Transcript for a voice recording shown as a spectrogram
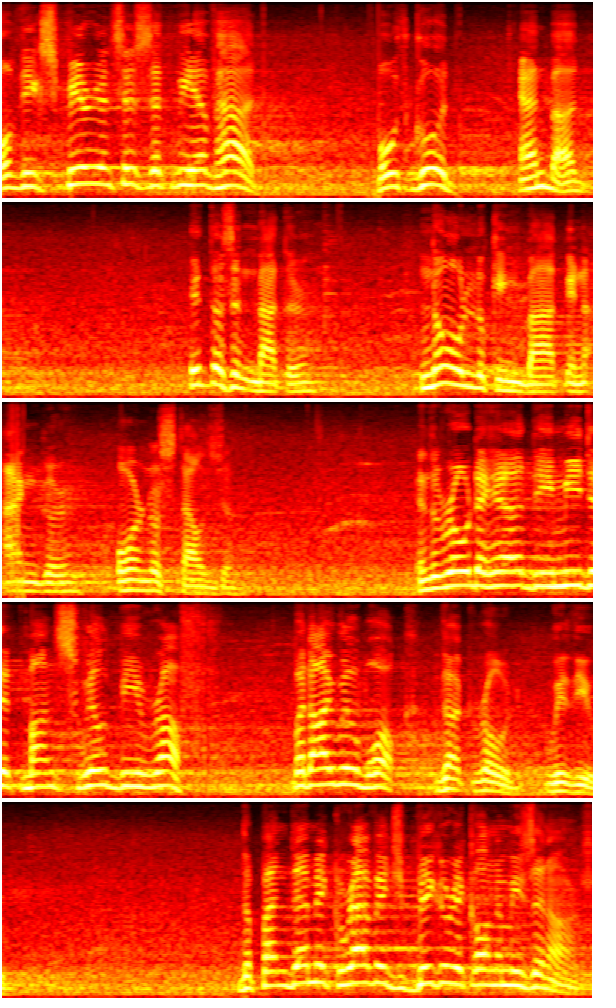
of the experiences that we have had, both good and bad. It doesn't matter. No looking back in anger or nostalgia. In the road ahead, the immediate months will be rough, but I will walk that road with you. The pandemic ravaged bigger economies than ours.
